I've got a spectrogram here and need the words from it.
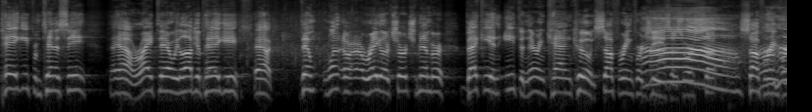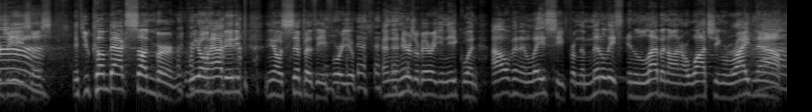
Peggy from Tennessee. Yeah, right there. We love you, Peggy. Yeah. Then one a regular church member, Becky and Ethan. They're in Cancun, suffering for Oh, Jesus. We're su- suffering uh-huh. for Jesus. If you come back sunburned, we don't have any, you know, sympathy for you. And then here's a very unique one. Alvin and Lacey from the Middle East in Lebanon are watching right now. Wow,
